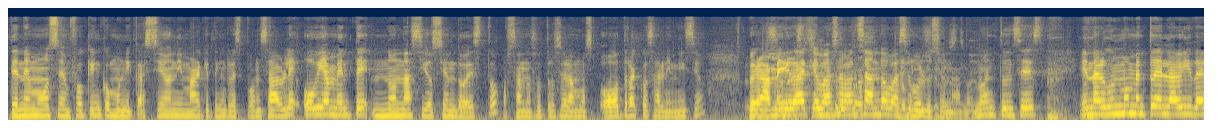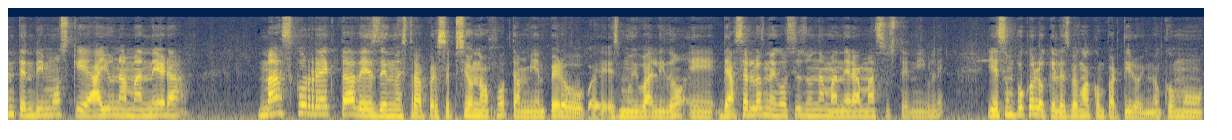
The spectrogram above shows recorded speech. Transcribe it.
Tenemos enfoque en comunicación y marketing responsable. Obviamente no nació siendo esto, o sea, nosotros éramos otra cosa al inicio, pero a medida que vas avanzando vas evolucionando, ¿no? Entonces, en algún momento de la vida entendimos que hay una manera más correcta desde nuestra percepción, ojo, también, pero eh, es muy válido, eh, de hacer los negocios de una manera más sostenible. Y es un poco lo que les vengo a compartir hoy, ¿no? Como,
